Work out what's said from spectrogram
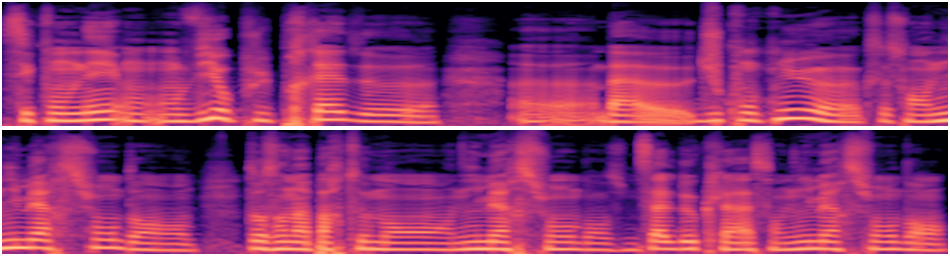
c'est qu'on est, on, vit au plus près de euh, bah, euh, du contenu, euh, que ce soit en immersion dans, dans un appartement, en immersion dans une salle de classe, en immersion dans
